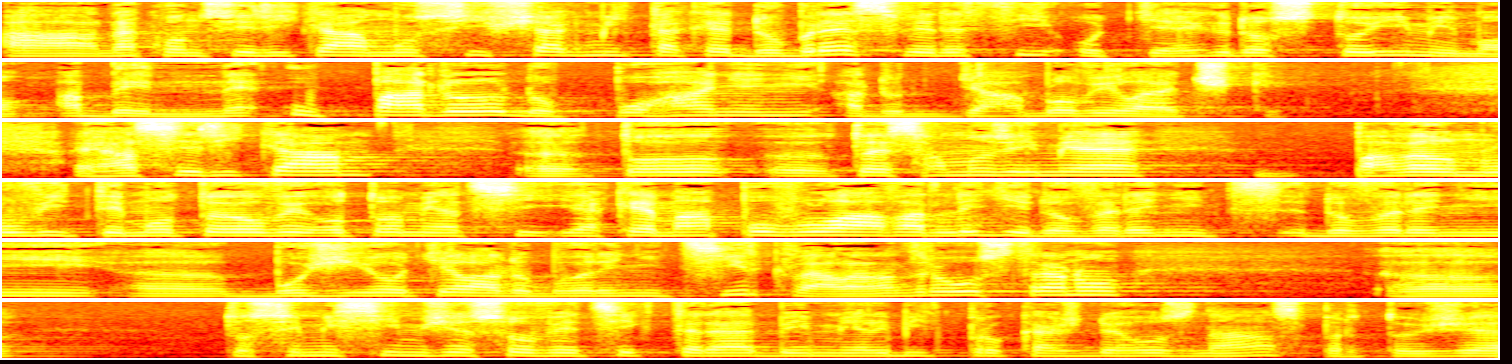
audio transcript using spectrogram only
A na konci říká, musí však mít také dobré svědectví o těch, kdo stojí mimo, aby neupadl do pohanění a do ďáblovy léčky. A já si říkám, eh, to, eh, to je samozřejmě, Pavel mluví Timotejovi o tom, jaké má povolávat lidi do vedení, do vedení eh, božího těla, do vedení církve, ale na druhou stranu to si myslím, že jsou věci, které by měly být pro každého z nás, protože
